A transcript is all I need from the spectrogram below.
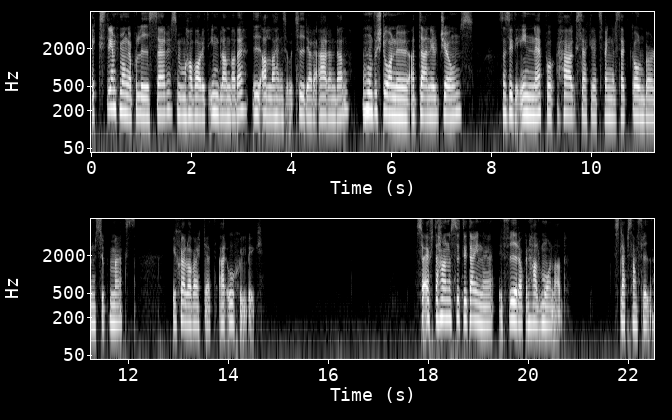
extremt många poliser som har varit inblandade i alla hennes tidigare ärenden. Och hon förstår nu att Daniel Jones, som sitter inne på högsäkerhetsfängelset Goldburn Supermax i själva verket är oskyldig. Så efter han har suttit där inne i fyra och en halv månad släpps han fri.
